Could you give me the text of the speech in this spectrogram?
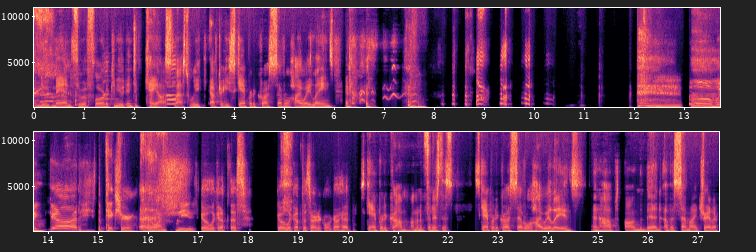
A nude man threw a Florida commute into chaos last week after he scampered across several highway lanes and oh my God. The picture. Everyone, please go look it up this. Go look up this article. Go ahead. scampered across. I'm, I'm going to finish this. Scampered across several highway lanes and hopped on the bed of a semi trailer.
